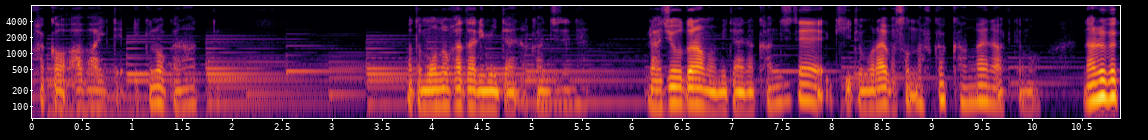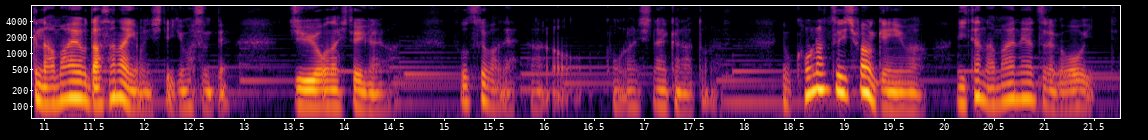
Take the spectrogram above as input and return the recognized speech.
墓を暴いていくのかなってまた物語みたいな感じでねラジオドラマみたいな感じで聞いてもらえばそんな深く考えなくてもなるべく名前を出さないようにしていきますんで重要な人以外は。そうすればねあの混乱しないかなと思います。でも混乱する一番の原因は似た名前のやつらが多いって。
